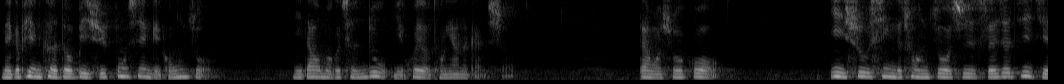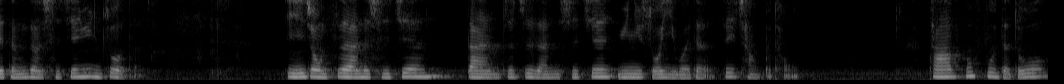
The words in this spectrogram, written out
每个片刻都必须奉献给工作。你到某个程度也会有同样的感受。但我说过，艺术性的创作是随着季节等等时间运作的，以一种自然的时间，但这自然的时间与你所以为的非常不同。它丰富得多，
